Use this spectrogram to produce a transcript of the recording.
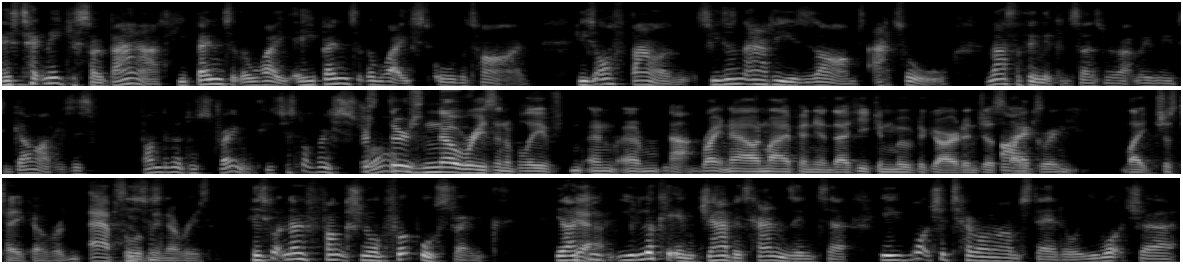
His technique is so bad. He bends at the waist. He bends at the waist all the time. He's off balance. He doesn't know how to use his arms at all. And that's the thing that concerns me about moving into guard is his fundamental strength. He's just not very There's, strong. there's no reason to believe, and um, No. right now, in my opinion, that he can move to guard and just I like, agree. like just take over. Absolutely just- no reason. He's got no functional football strength. You know, like Yeah. you, you look at him jab his hands into. You watch a Terron Armstead, or you watch a,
